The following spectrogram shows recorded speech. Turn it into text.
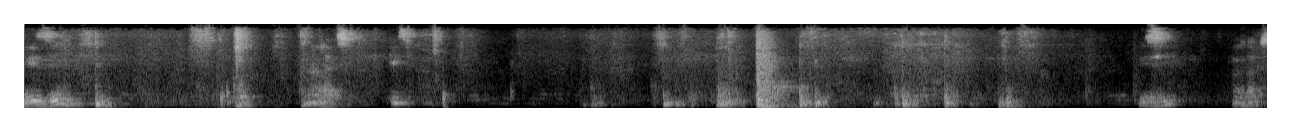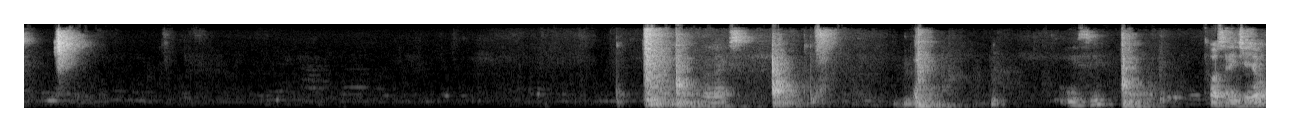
easy relax easy Easy. Relax relax easy. थोड़ा सा नीचे जाओ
